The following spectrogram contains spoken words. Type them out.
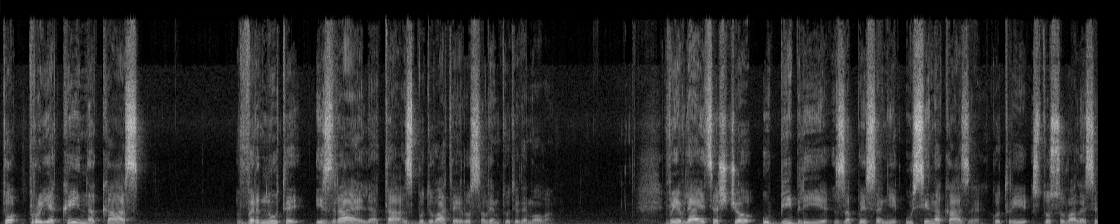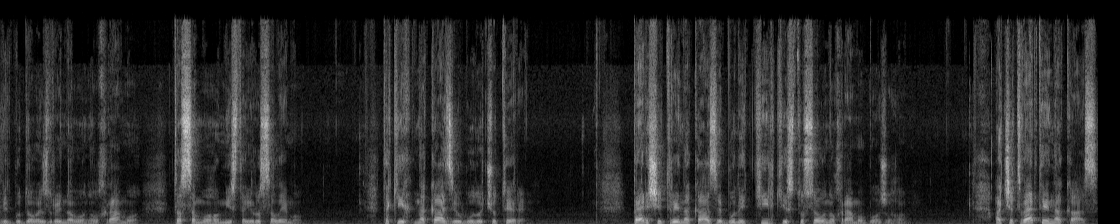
То про який наказ вернути Ізраїля та збудувати Єрусалим тут іде мова? Виявляється, що у Біблії записані усі накази, котрі стосувалися відбудови зруйнованого храму та самого міста Єрусалиму. Таких наказів було чотири. Перші три накази були тільки стосовно храму Божого. А четвертий наказ,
